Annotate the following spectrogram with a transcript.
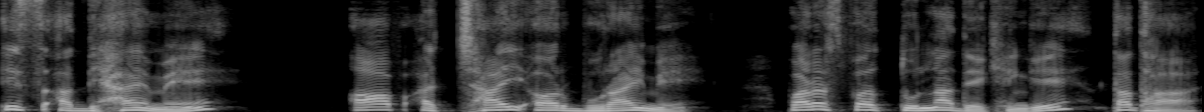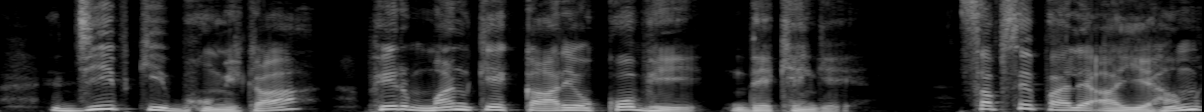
इस अध्याय में आप अच्छाई और बुराई में परस्पर तुलना देखेंगे तथा जीव की भूमिका, फिर मन के कार्यों को भी देखेंगे। सबसे पहले आइए हम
